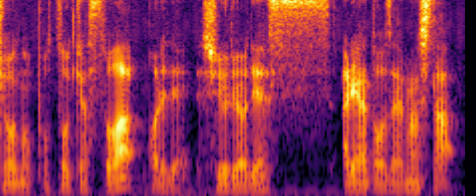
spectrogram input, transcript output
今日のポッドキャストはこれで終了です。ありがとうございました。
